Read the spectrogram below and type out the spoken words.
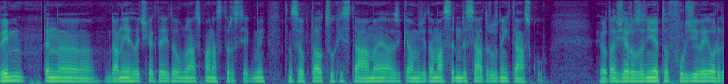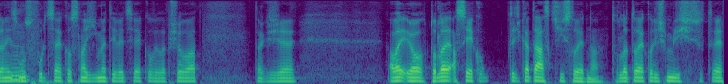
vím, ten eh, Dany Hlička, který to u nás má na starosti, jak mi jsem se optal, co chystáme a říkám, že tam má 70 různých tásků. Jo, takže rozhodně je to furt živý organismus, Hmm. hmm. furt se jako snažíme ty věci jako vylepšovat, takže ale jo, tohle je asi jako teďka task číslo jedna. Tohle to jako když, když to je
